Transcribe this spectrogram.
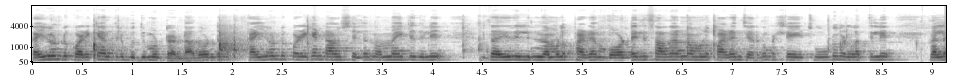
ഇത് സ് കൈ കൊണ്ട് കുഴയ്ക്കാൻ ഇത്തിരി ബുദ്ധിമുട്ടുണ്ട്. അതുകൊണ്ട് കൈ കൊണ്ട് കുഴയ്ക്കേണ്ട ആവശ്യമില്ല. നന്നായിട്ട് ഇതിൽ ഇതിൽ നമ്മൾ പഴം ബോട്ടയിൽ സാധാരണ നമ്മൾ പഴം ചേർക്കും. പക്ഷേ ഈ ചൂടുവെള്ളത്തിൽ നല്ല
